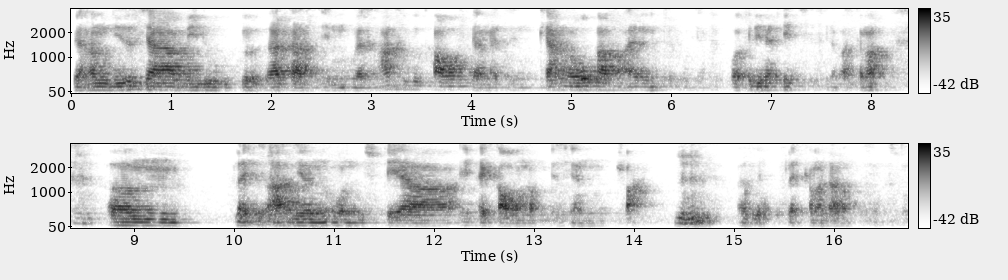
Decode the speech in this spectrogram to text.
Wir haben dieses Jahr, wie du gehört hast, in den USA zugekauft. Wir haben jetzt in Kerneuropa vor allem mit, wo Affiliate tätig ist, wieder was gemacht. Mhm. Ähm, vielleicht ist Asien und der APEC-Raum noch ein bisschen schwach. Mhm. Also vielleicht kann man da noch ein bisschen was tun.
